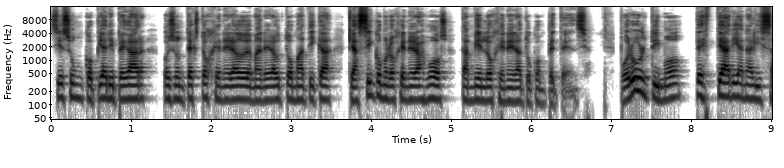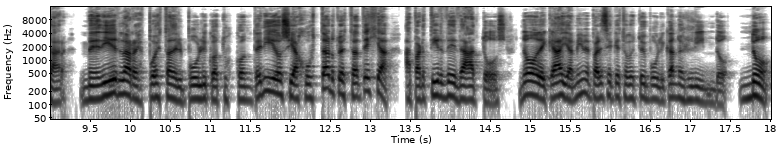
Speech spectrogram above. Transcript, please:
si es un copiar y pegar o es un texto generado de manera automática que así como lo generas vos, también lo genera tu competencia? Por último, testear y analizar, medir la respuesta del público a tus contenidos y ajustar tu estrategia a partir de datos, no de que, ay, a mí me parece que esto que estoy publicando es lindo, no,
